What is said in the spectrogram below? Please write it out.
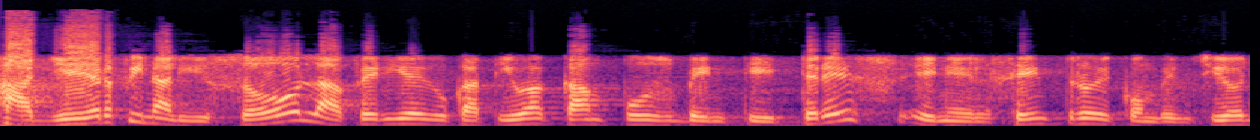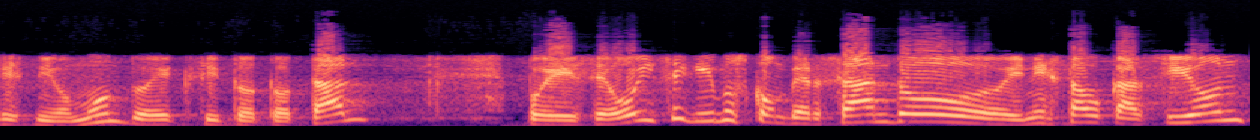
Ayer finalizó la Feria Educativa Campus 23 en el Centro de Convenciones Neomundo. Éxito total pues eh, hoy seguimos conversando en esta ocasión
